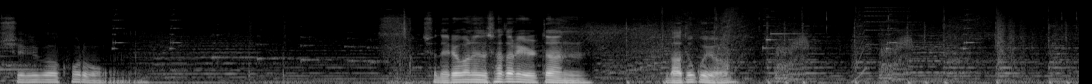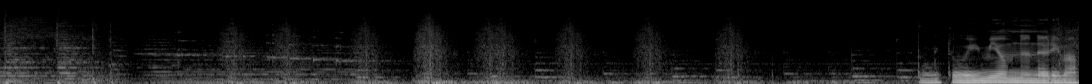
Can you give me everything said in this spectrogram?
실버 코로 저 내려가는 사다리 일단 놔두고요. 또 의미 없는 내리막.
